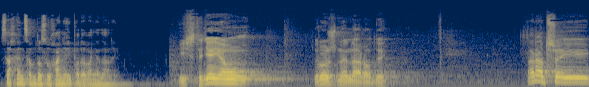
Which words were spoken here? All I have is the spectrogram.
Zachęcam do słuchania i podawania dalej. Istnieją różne narody. A raczej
